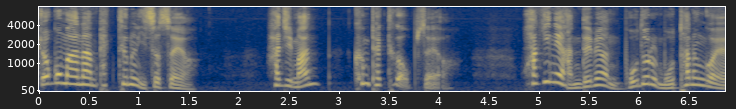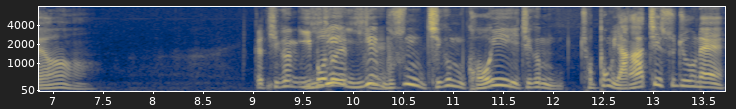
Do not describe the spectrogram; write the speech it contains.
조그마한 팩트는 있었어요. 하지만 큰 팩트가 없어요. 확인이 안 되면 보도를 못 하는 거예요. 그러니까 지금 이 이게 보도에 이게 네. 무슨 지금 거의 지금 조폭 양아치 수준의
